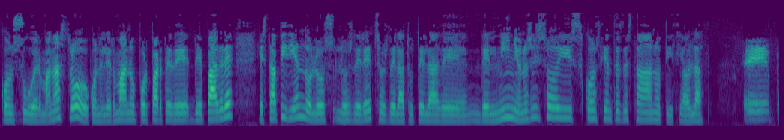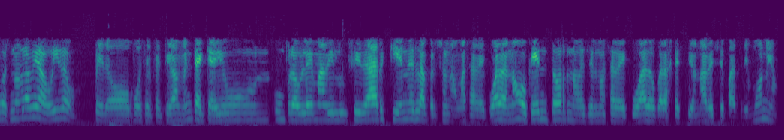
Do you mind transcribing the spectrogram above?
con su hermanastro o con el hermano por parte de, padre, está pidiendo los, los derechos de la tutela del niño. No sé si sois conscientes de esta noticia, Olaz. Eh, pues no lo había oído, pero pues efectivamente aquí hay un, un problema de dilucidar quién es la persona más adecuada, ¿no? O qué entorno es el más adecuado para gestionar ese patrimonio.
